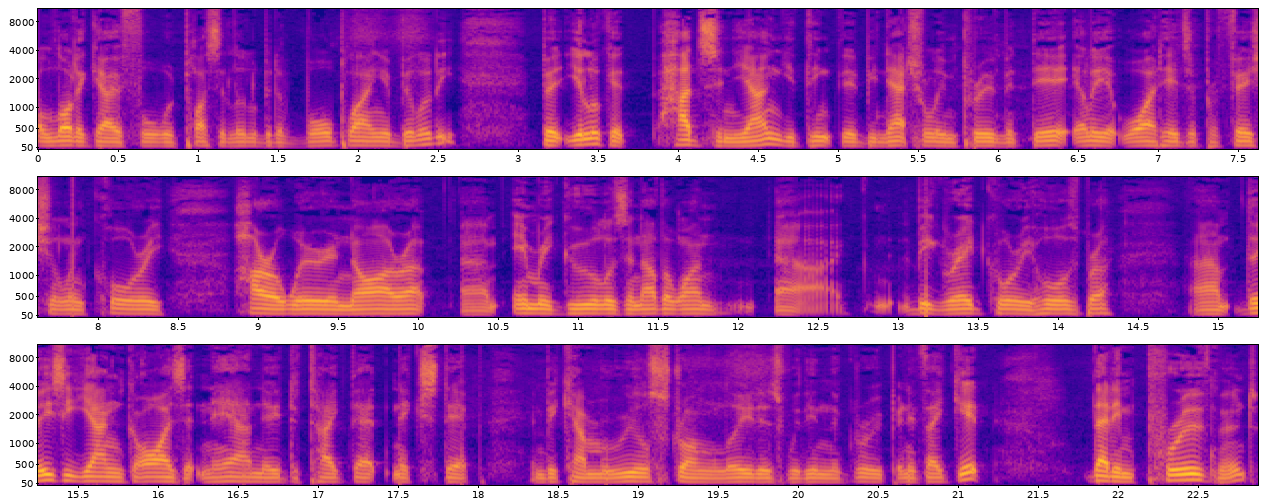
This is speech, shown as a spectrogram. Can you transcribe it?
a lot of go forward plus a little bit of ball playing ability. But you look at Hudson Young, you'd think there'd be natural improvement there. Elliott Whitehead's a professional, and Corey Harawira Naera. Um, Emre is another one. Uh, the big red, Corey Horsburgh. Um, these are young guys that now need to take that next step and become real strong leaders within the group. And if they get that improvement,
